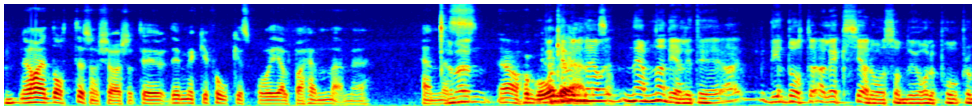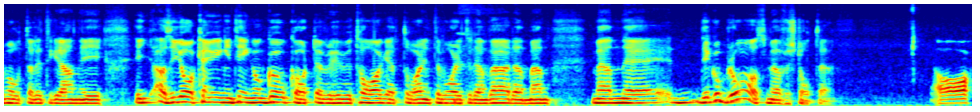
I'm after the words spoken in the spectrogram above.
Mm. Nu har jag en dotter som kör så det, är mycket fokus på att hjälpa henne med hennes... Ja, men, ja, hur går jag kan det? väl liksom. näm- nämna det lite. Din dotter Alexia då som du håller på att promota lite grann i. i alltså jag kan ju ingenting om go-kart överhuvudtaget och har inte varit i den världen. Men, men eh, det går bra som jag har förstått det. Ja,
